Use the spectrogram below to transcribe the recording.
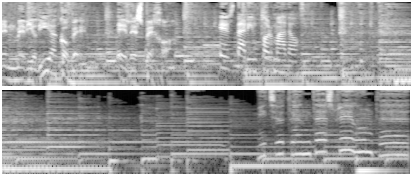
En Mediodía Cope, el espejo. Estar informado. Me he hecho tantas preguntas,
